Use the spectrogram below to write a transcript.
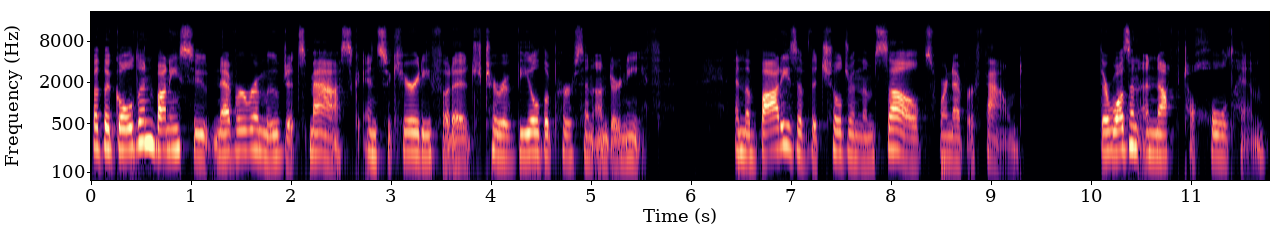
But the golden bunny suit never removed its mask in security footage to reveal the person underneath. And the bodies of the children themselves were never found. There wasn't enough to hold him,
